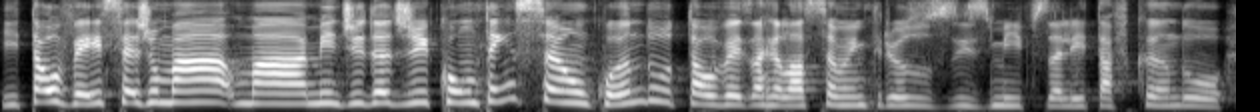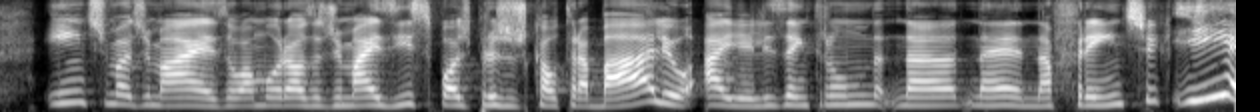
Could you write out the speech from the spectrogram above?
e talvez seja uma, uma medida de contenção. Quando talvez a relação entre os Smiths ali tá ficando íntima demais ou amorosa demais, e isso pode prejudicar o trabalho, aí eles entram na, né, na frente. E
